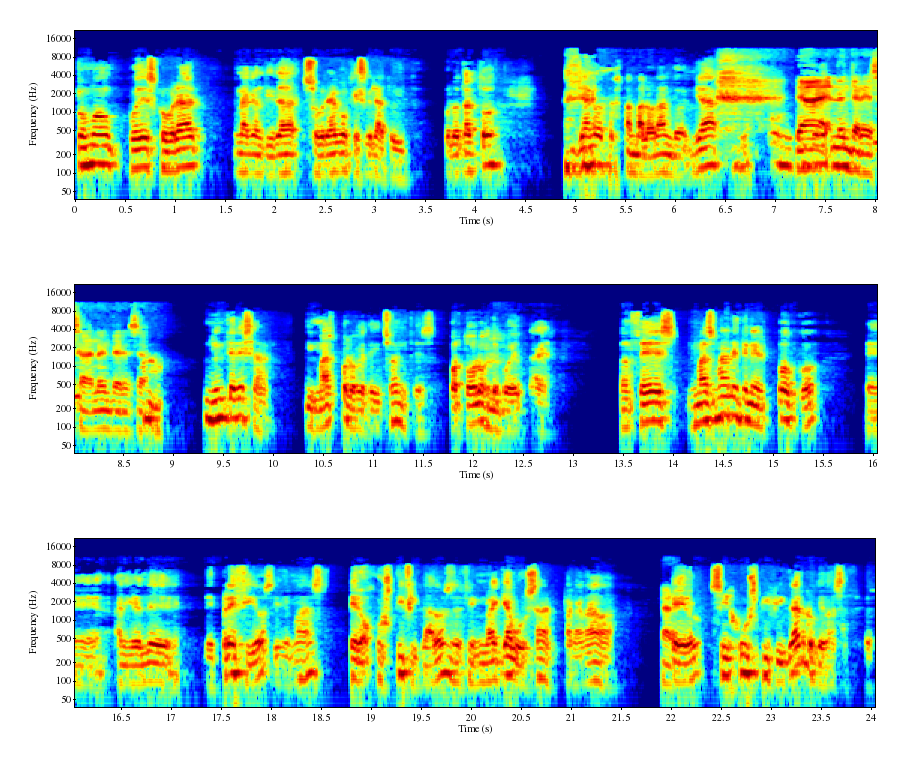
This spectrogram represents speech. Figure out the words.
cómo puedes cobrar una cantidad sobre algo que es gratuito. Por lo tanto, ya no te están valorando. Ya, ya no interesa, no interesa. No, interesa. Y más por lo que te he dicho antes, por todo lo que te mm. puede traer. Entonces, más vale tener poco eh, a nivel de, precios y demás, pero justificados. Es decir, no hay que abusar para nada. Pero sin justificar lo que vas a hacer.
